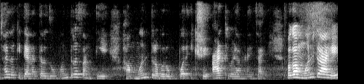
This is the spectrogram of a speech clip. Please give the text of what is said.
झालं की त्यानंतर जो मंत्र सांगते हा मंत्र बरोबर एकशे आठ वेळा म्हणायचा आहे. बघा मंत्र आहे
